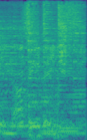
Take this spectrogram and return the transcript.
I'll see you, bitch.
